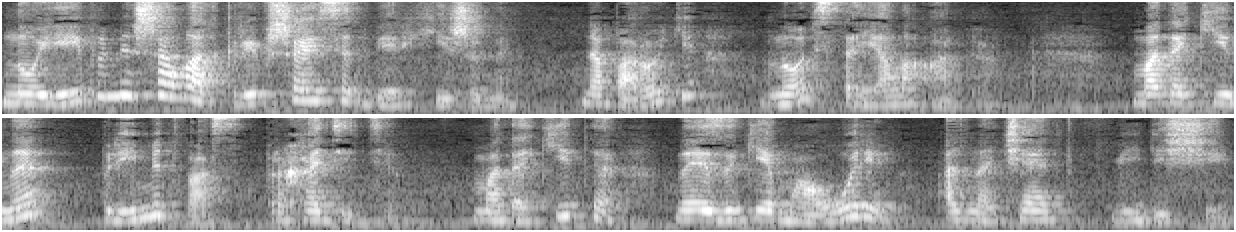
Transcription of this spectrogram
но ей помешала открывшаяся дверь хижины. На пороге вновь стояла Ата. «Матакине примет вас, проходите». Матаките на языке маори означает «видящий».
